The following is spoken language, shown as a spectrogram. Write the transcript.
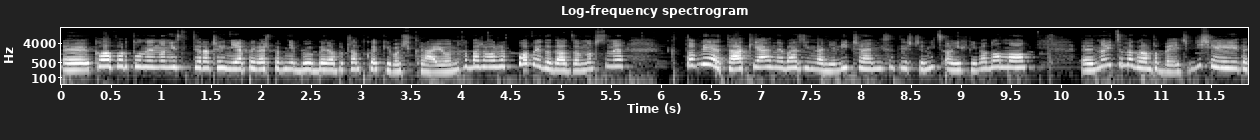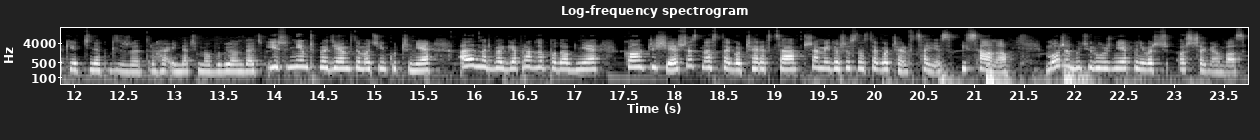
Yy, koła fortuny no niestety raczej nie, ponieważ pewnie byłyby na początku jakiegoś kraju, no chyba, że może w połowie dodadzą, no w sumie kto wie, tak? Ja najbardziej na nie liczę, niestety jeszcze nic o nich nie wiadomo. Yy, No i co mogę Wam powiedzieć? Dzisiaj taki odcinek myślę, że trochę inaczej miał wyglądać. I jeszcze nie wiem, czy powiedziałem w tym odcinku, czy nie, ale Norwegia prawdopodobnie kończy się 16 czerwca, przynajmniej do 16 czerwca jest wpisana. Może być różnie, ponieważ ostrzegam Was,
